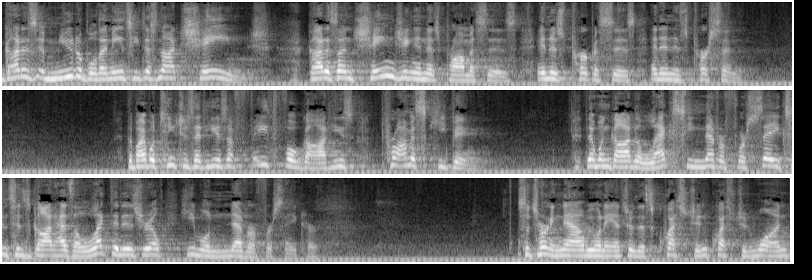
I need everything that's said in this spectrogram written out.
God is immutable. That means he does not change. God is unchanging in his promises, in his purposes, and in his person. The Bible teaches that he is a faithful God, he's promise keeping. That when God elects, he never forsakes. And since God has elected Israel, he will never forsake her. So, turning now, we want to answer this question. Question one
